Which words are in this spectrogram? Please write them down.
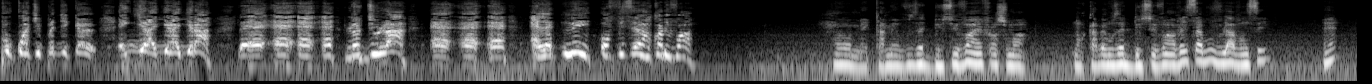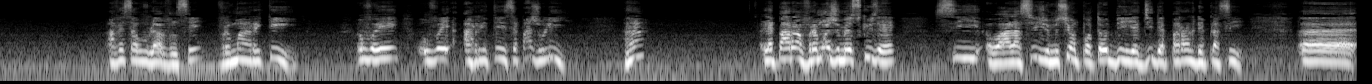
Pourquoi tu peux dire que eh, gira, gira, gira, eh, eh, le Djoula est l'ethnie officielle en Côte d'Ivoire Oh mais quand même, vous êtes décevant, hein, franchement. Non, quand même, vous êtes décevant. Avec ça, vous voulez avancer hein? Avec ça, vous voulez avancer Vraiment, arrêtez. Vous voyez, vous voyez, arrêtez, c'est pas joli. Hein? Les parents, vraiment, je m'excuse. Hein. Si, voilà, si je me suis emporté a dit des paroles déplacées. Euh,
